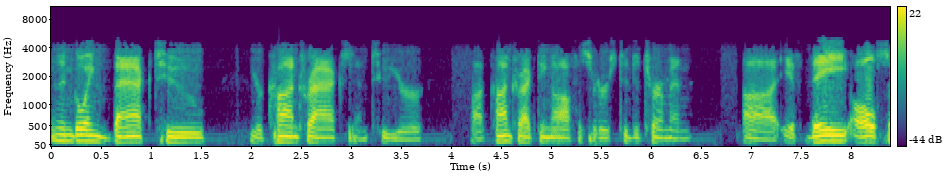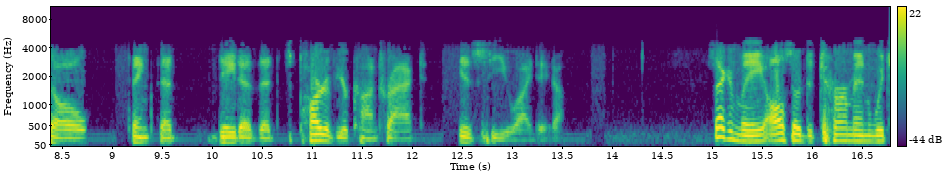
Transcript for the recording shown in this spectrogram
and then going back to your contracts and to your uh, contracting officers to determine uh, if they also think that data that's part of your contract is CUI data. Secondly, also determine which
